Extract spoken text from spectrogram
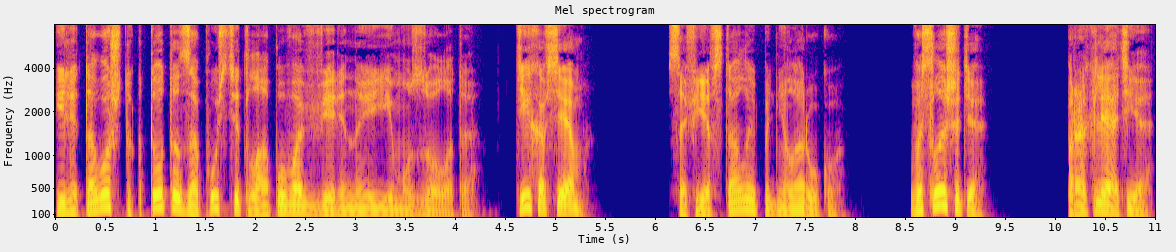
или того, что кто-то запустит лапу во вверенное ему золото. «Тихо всем!» София встала и подняла руку. «Вы слышите?» «Проклятие!»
